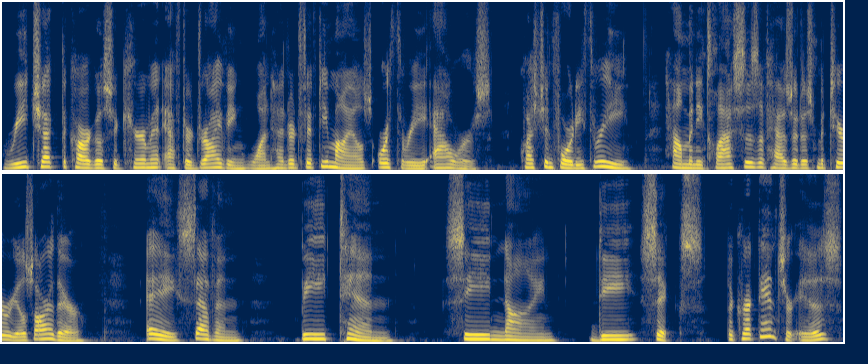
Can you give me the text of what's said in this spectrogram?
Recheck the cargo securement after driving 150 miles or 3 hours. Question 43. How many classes of hazardous materials are there? A. 7, B. 10, C. 9, D. 6. The correct answer is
